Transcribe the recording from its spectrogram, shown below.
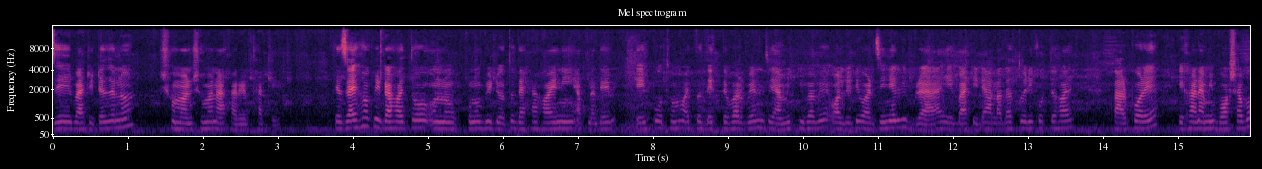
যে বাটিটা যেন সমান সমান আকারের থাকে। তো যাই হোক, এটা হয়তো অন্য কোনো ভিডিওতে দেখা হয়নি। আপনাদের এই প্রথম হয়তো দেখতে পারবেন যে আমি কীভাবে অলরেডি অরিজিনালি ব্রা এই বাটিটা আলাদা তৈরি করতে হয়। তারপরে এখানে আমি বসাবো,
